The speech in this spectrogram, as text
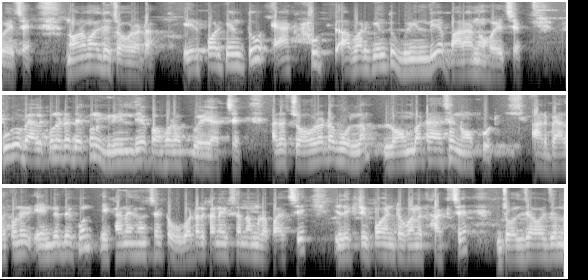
রয়েছে নর্মাল যে চওড়াটা। এরপর কিন্তু এক ফুট আবার কিন্তু গ্রিল দিয়ে বাড়ানো হয়েছে। পুরো ব্যালকনিটা দেখুন গ্রিল দিয়ে কভার আপ হয়ে যাচ্ছে। আচ্ছা চওড়াটা বললাম, লম্বাটা আছে ন ফুট। আর ব্যালকনির এন্ডে দেখুন, এখানে হচ্ছে একটা ওয়াটার কানেকশন আমরা পাচ্ছি। ইলেকট্রিক পয়েন্ট ওখানে থাকছে। জল যাওয়ার জন্য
